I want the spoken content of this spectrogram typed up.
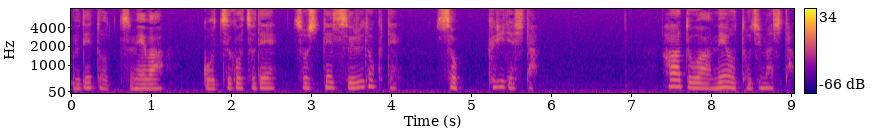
腕と爪はゴツゴツで、そして鋭くてそっくりでした。ハートは目を閉じました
